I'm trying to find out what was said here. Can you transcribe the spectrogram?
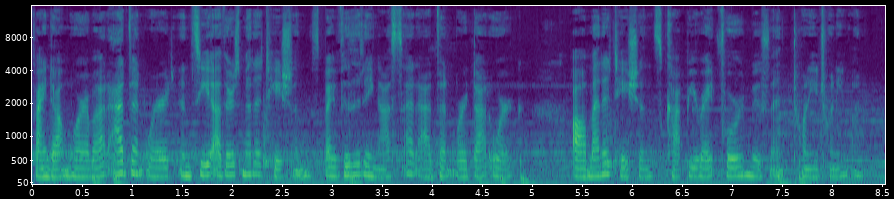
Find out more about Advent Word and see others' meditations by visiting us at adventword.org. All meditations copyright Forward Movement 2021.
